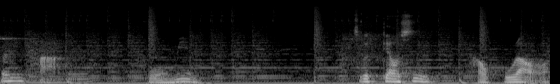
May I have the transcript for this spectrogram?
灯塔、火面，这个吊饰好古老哦。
